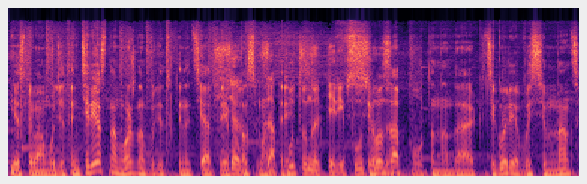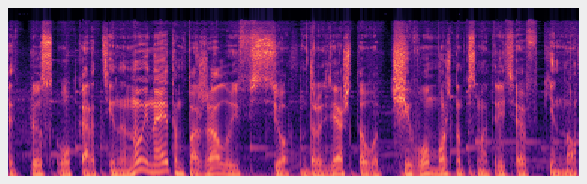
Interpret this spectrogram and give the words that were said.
Если вам будет интересно, можно будет в кинотеатре Все посмотреть. запутано, перепутано. Все запутано, да. Категория 18 плюс у картины. Ну и на этом, пожалуй, все. Друзья, что вот чего можно посмотреть в кино.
